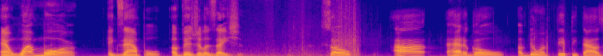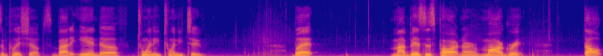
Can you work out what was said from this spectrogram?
And one more example of visualization. So I had a goal of doing 50,000 push ups by the end of 2022. But my business partner, Margaret, thought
